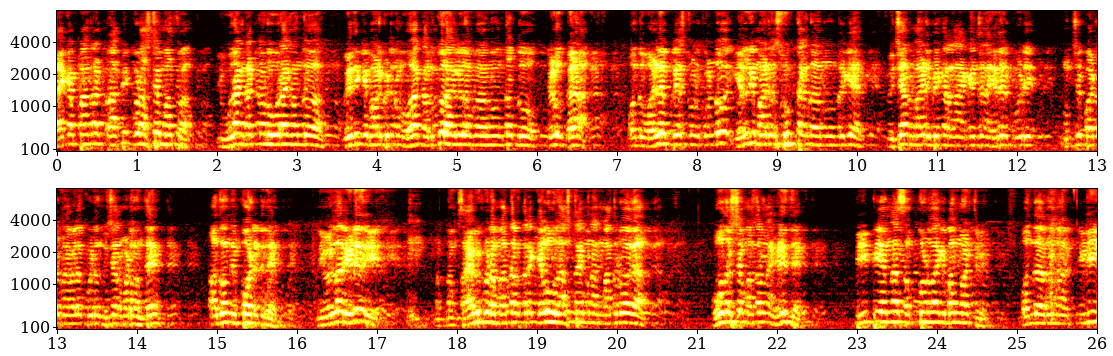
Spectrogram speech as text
ಯಾಕಪ್ಪ ಅಂದ್ರೆ ಟ್ರಾಫಿಕ್ ಕೂಡ ಅಷ್ಟೇ ಮಹತ್ವ ಈ ಊರಾಗ ನಡ್ಕೊಂಡು ಊರಾಗ ಒಂದು ವೇದಿಕೆ ಮಾಡಿಬಿಟ್ಟು ನಮ್ಗೆ ಹೋಗಕ್ ಅನುಕೂಲ ಆಗಿಲ್ಲಪ್ಪ ಅನ್ನುವಂಥದ್ದು ಹೇಳೋದು ಬೇಡ. ಒಂದು ಒಳ್ಳೆ ಪ್ಲೇಸ್ ನೋಡ್ಕೊಂಡು ಎಲ್ಲಿ ಮಾಡಿದ್ರೆ ಸೂಕ್ತ ಆಗದ ಅನ್ನೋದ್ರಿಗೆ ವಿಚಾರ ಮಾಡಿ ಬೇಕಾದ್ರೆ ನಾಲ್ಕೈದು ಜನ ಹಿರಿಯರು ಕೂಡಿ ಮುನ್ಸಿಪಾಲ್ಟಿ ನಾವೆಲ್ಲ ಕೂಡಿ ಒಂದು ವಿಚಾರ ಮಾಡುವಂತೆ. ಅದೊಂದು ಇಂಪಾರ್ಟೆಂಟ್ ಇದೆ. ನೀವೆಲ್ಲರೂ ಹೇಳಿದ್ರಿ. ಮತ್ತೆ ನಮ್ಮ ಸಾಹೇಬರು ಕೂಡ ಮಾತಾಡ್ತಾರೆ. ಕೆಲವು ಲಾಸ್ಟ್ ಟೈಮ್ ನಾನು ಮಾತಾಡುವಾಗ ಹೋದ ವರ್ಷ ನಾನು ಹೇಳಿದ್ದೆ. ಪಿ ಪಿ ಅನ್ನ ಸಂಪೂರ್ಣವಾಗಿ ಬಂದ್ ಮಾಡ್ತೀವಿ. ಒಂದು ನಮ್ಮ ಇಡೀ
